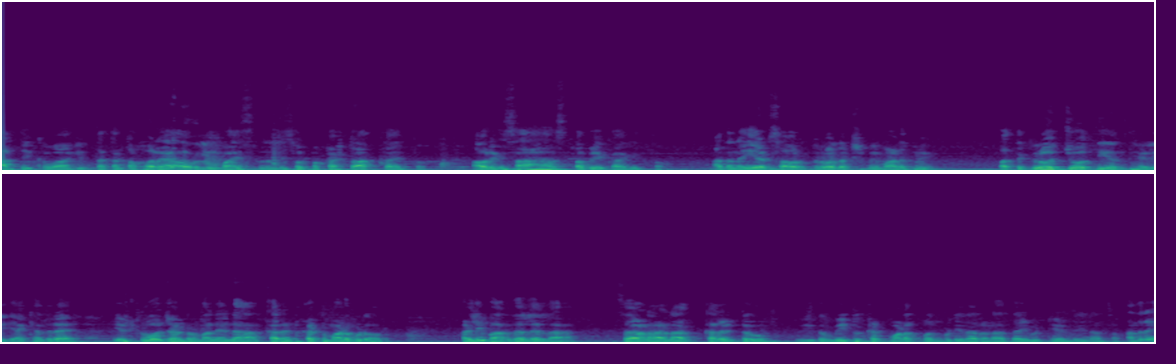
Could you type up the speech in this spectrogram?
ಆರ್ಥಿಕವಾಗಿರ್ತಕ್ಕಂಥ ಹೊರೆ ಅವರು ನಿಭಾಯಿಸಿದ್ರಲ್ಲಿ ಸ್ವಲ್ಪ ಕಷ್ಟ ಆಗ್ತಾ ಇತ್ತು. ಅವರಿಗೆ ಸಹಹಸ್ತ ಬೇಕಾಗಿತ್ತು. ಅದನ್ನು ಎರಡು ಸಾವಿರ ಗೃಹಲಕ್ಷ್ಮಿ ಮಾಡಿದ್ವಿ. ಮತ್ತು ಗೃಹ ಜ್ಯೋತಿ ಅಂತ ಹೇಳಿ. ಯಾಕಂದರೆ ಎಷ್ಟೋ ಜನರ ಮನೇನ ಕರೆಂಟ್ ಕಟ್ ಮಾಡಿಬಿಡೋರು. ಹಳ್ಳಿ ಭಾಗದಲ್ಲೆಲ್ಲ, ಸರ್, ಅಣ್ಣ ಅಣ್ಣ ಕರೆಂಟು ಇದು ಮೀಟ್ರ್ ಕಟ್ ಮಾಡಕ್ಕೆ ಬಂದ್ಬಿಟ್ಟಿದಾರಣ್ಣ ದಯವಿಟ್ಟು ಹೇಳ್ರಿ ನಾನು ಅಂದರೆ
